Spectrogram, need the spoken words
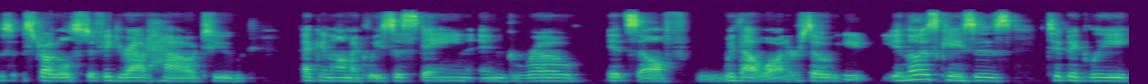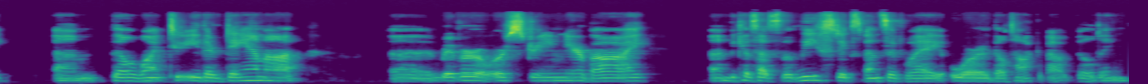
s- struggles to figure out how to economically sustain and grow itself without water so you, in those cases typically um, they'll want to either dam up a river or stream nearby um, because that's the least expensive way, or they'll talk about building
